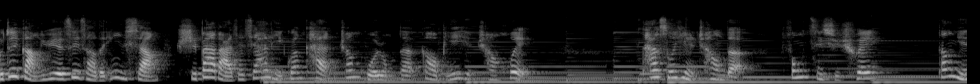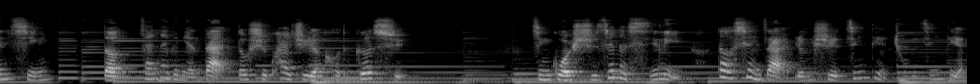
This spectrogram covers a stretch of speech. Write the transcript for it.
我对港乐最早的印象是爸爸在家里观看张国荣的告别演唱会，他所演唱的《风继续吹》《当年情》等，在那个年代都是脍炙人口的歌曲。经过时间的洗礼，到现在仍是经典中的经典。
